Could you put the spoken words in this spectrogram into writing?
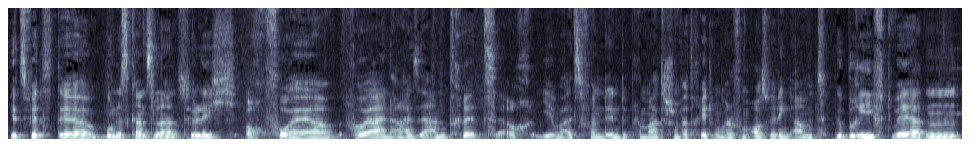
Jetzt wird der Bundeskanzler natürlich auch vorher, vorher eine Reise antritt, auch jeweils von den diplomatischen Vertretungen oder vom Auswärtigen Amt gebrieft werden.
